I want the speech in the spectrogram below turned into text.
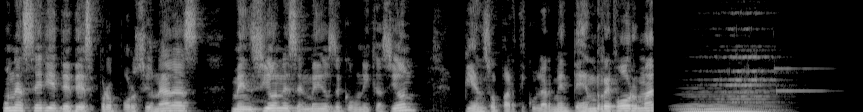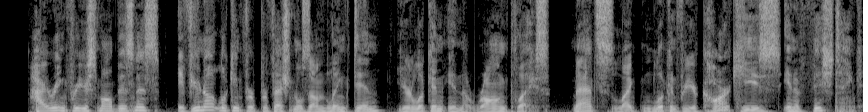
una serie de desproporcionadas menciones en medios de comunicación, pienso particularmente en Reforma. Hiring for your small business? If you're not looking for professionals on LinkedIn, you're looking in the wrong place. That's like looking for your car keys in a fish tank.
